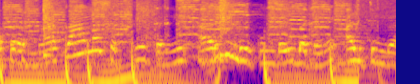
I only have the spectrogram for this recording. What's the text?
அப்புறம் மறக்காம சப்ஸ்கிரைப் பண்ணி அருகில் இருக்கும் பெல் பட்டனை அழுத்துங்க.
